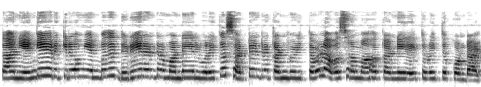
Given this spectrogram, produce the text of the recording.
தான் எங்கே இருக்கிறோம் என்பது திடீரென்று மண்டையில் உரைக்க சட்டென்று கண் விழித்தவள் அவசரமாக கண்ணீரை துடைத்துக் கொண்டாள்.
